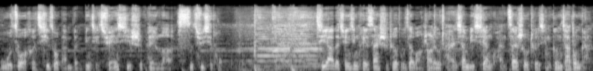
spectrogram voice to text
五座和七座版本，并且全系适配了四驱系统。起亚的全新 K 三实车图在网上流传，相比现款在售车型更加动感，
